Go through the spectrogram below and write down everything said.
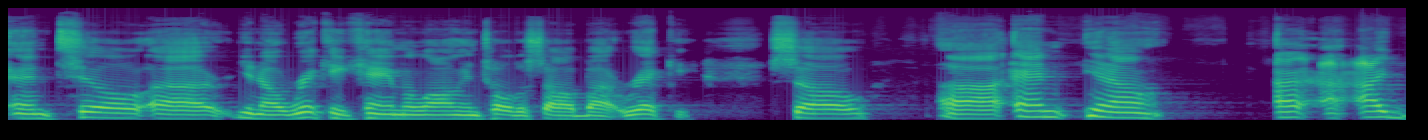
until uh, you know Rickey came along and told us all about Rickey. So, uh, and you know, I, I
